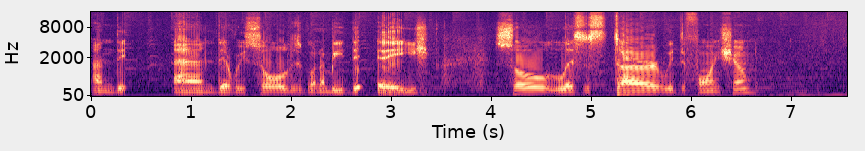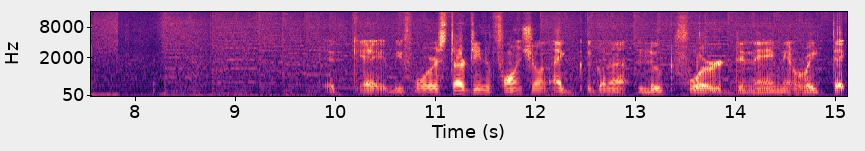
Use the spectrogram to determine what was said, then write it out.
and the and the result is gonna be the age. So let's start with the function okay before starting the function I gonna look for the name RITEC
